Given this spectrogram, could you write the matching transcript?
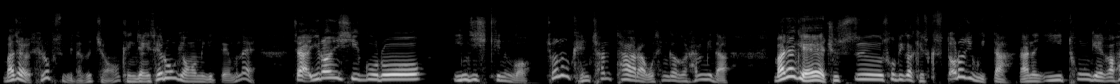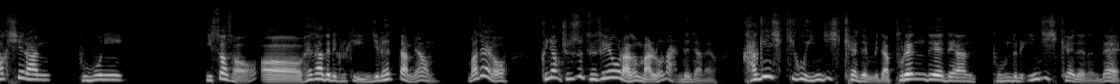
맞아요. 새롭습니다. 그렇죠? 굉장히 새로운 경험이기 때문에 자, 이런 식으로 인지시키는 거 저는 괜찮다라고 생각을 합니다. 만약에 주스 소비가 계속해서 떨어지고 있다라는 이 통계가 확실한 부분이 있어서 어, 회사들이 그렇게 인지를 했다면 맞아요. 그냥 주스 드세요라는 말로는 안 되잖아요. 각인시키고 인지시켜야 됩니다. 브랜드에 대한 부분들을 인지시켜야 되는데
